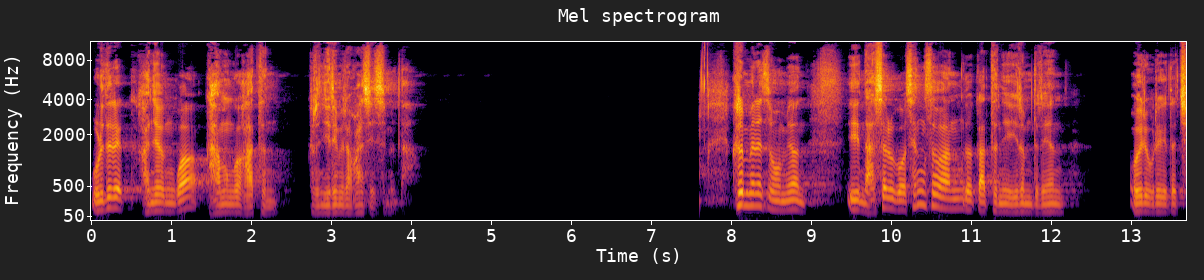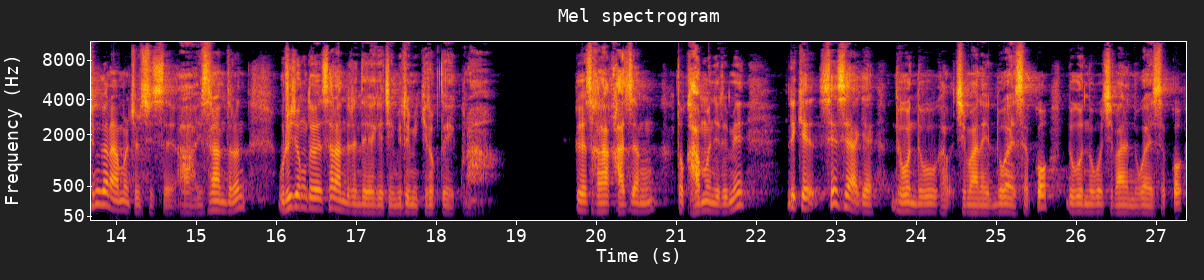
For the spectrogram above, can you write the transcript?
우리들의 가정과 가문과 같은 그런 이름이라고 할 수 있습니다. 그런 면에서 보면 이 낯설고 생소한 것 같은 이 이름들은 오히려 우리에게 더 친근함을 줄 수 있어요. 아, 이 사람들은 우리 정도의 사람들인데 여기에 지금 이름이 기록되어 있구나. 그래서 가장 또 가문 이름이 이렇게 세세하게 누구 누구 집안에 누가 있었고 누구 누구 집안에 누가 있었고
